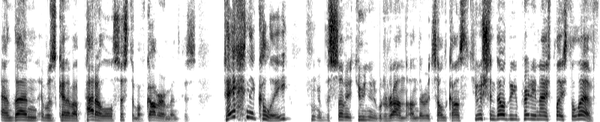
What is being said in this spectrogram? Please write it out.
And then it was kind of a parallel system of government because technically, if the Soviet Union would run under its own constitution, that would be a pretty nice place to live.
